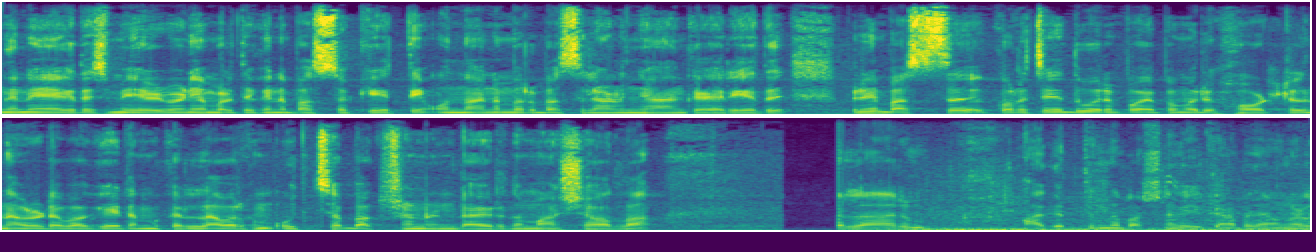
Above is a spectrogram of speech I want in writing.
അങ്ങനെ ഏകദേശം ഏഴ് മണിയാകുമ്പോഴത്തേക്കിന് ബസ്സൊക്കെ എത്തി. ഒന്നാം നമ്പർ ബസ്സിലാണ് ഞാൻ കയറിയത്. പിന്നെ ബസ് കുറച്ച് ദൂരം പോയപ്പം ഒരു ഹോട്ടലിൽ നിന്ന് അവരുടെ വകയായിട്ട് നമുക്ക് എല്ലാവർക്കും ഉച്ച ഭക്ഷണം ഉണ്ടായിരുന്നു മാഷാല്ല എല്ലാവരും അകത്തുനിന്ന് ഭക്ഷണം കഴിക്കണം അപ്പോൾ ഞങ്ങൾ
